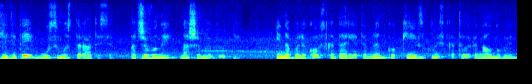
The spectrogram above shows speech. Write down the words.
Для дітей мусимо старатися, адже вони наше майбутнє. Інна Поляковська, Дар'я Темненко, Київ зблизька, телеканал Новини.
